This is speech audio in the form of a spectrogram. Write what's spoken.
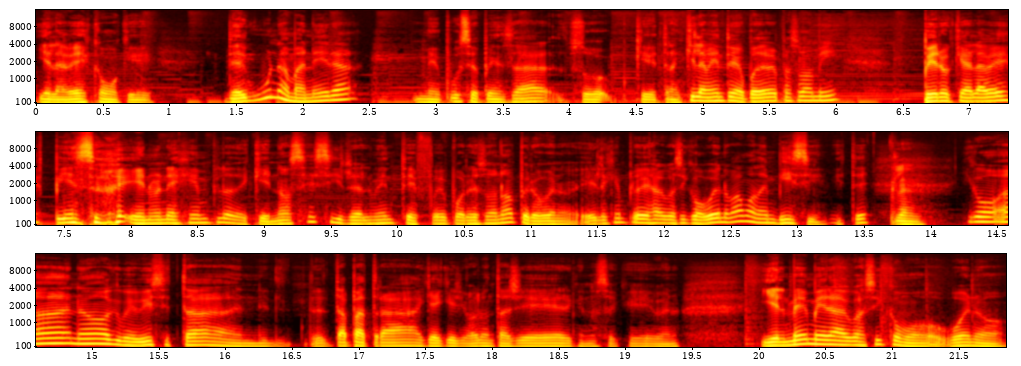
y a la vez como que de alguna manera me puse a pensar so- que tranquilamente me puede haber pasado a mí, pero que a la vez pienso en un ejemplo de que no sé si realmente fue por eso o no, pero bueno, el ejemplo es algo así como, bueno, vamos a andar en bici, ¿viste? Claro. Y como, ah, no, que mi bici está en el, está para atrás, que hay que llevarlo a un taller, que no sé qué, bueno. Y el meme era algo así como, bueno,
